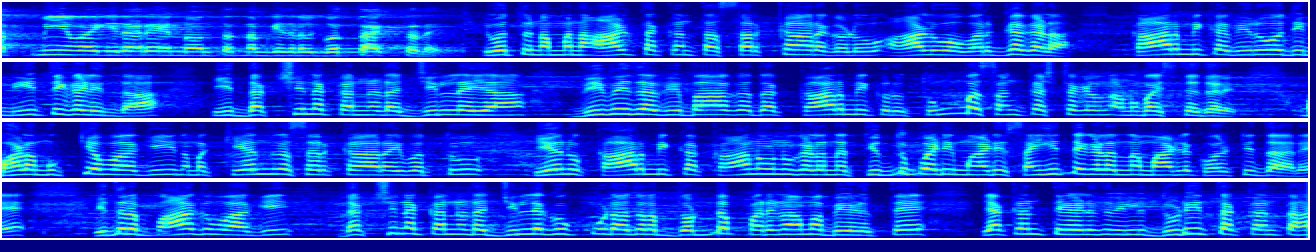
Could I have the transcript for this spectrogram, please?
ಆತ್ಮೀಯವಾಗಿದ್ದಾರೆ ಅನ್ನುವಂಥದ್ದು ನಮ್ಗೆ ಇದರಲ್ಲಿ ಗೊತ್ತಾಗ್ತದೆ. ಇವತ್ತು ನಮ್ಮನ್ನು ಆಳ್ತಕ್ಕಂಥ ಸರ್ಕಾರಗಳು, ಆಳುವ ವರ್ಗಗಳ ಕಾರ್ಮಿಕ ವಿರೋಧಿ ನೀತಿಗಳಿಂದ ಈ ದಕ್ಷಿಣ ಕನ್ನಡ ಜಿಲ್ಲೆಯ ವಿವಿಧ ವಿಭಾಗದ ಕಾರ್ಮಿಕರು ತುಂಬ ಸಂಕಷ್ಟಗಳನ್ನು ಅನುಭವಿಸ್ತಿದ್ದಾರೆ ಬಹಳ ಮುಖ್ಯವಾಗಿ ನಮ್ಮ ಕೇಂದ್ರ ಸರ್ಕಾರ ಇವತ್ತು ಏನು ಕಾರ್ಮಿಕ ಕಾನೂನುಗಳನ್ನು ತಿದ್ದುಪಡಿ ಮಾಡಿ ಸಂಹಿತೆಗಳನ್ನು ಮಾಡಲಿಕ್ಕೆ ಹೊರಟಿದ್ದಾರೆ. ಇದರ ಭಾಗವಾಗಿ ದಕ್ಷಿಣ ಕನ್ನಡ ಜಿಲ್ಲೆಗೂ ಕೂಡ ಅದರ ದೊಡ್ಡ ಪರಿಣಾಮ ಬೀಳುತ್ತೆ. ಯಾಕಂತ ಹೇಳಿದ್ರೆ ಇಲ್ಲಿ ದುಡಿತಕ್ಕಂತಹ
